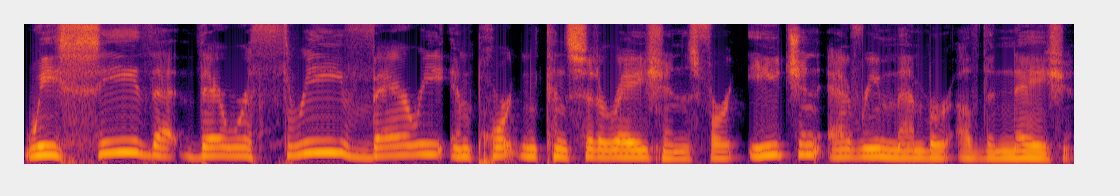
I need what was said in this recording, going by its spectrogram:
we see that there were three very important considerations for each and every member of the nation.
